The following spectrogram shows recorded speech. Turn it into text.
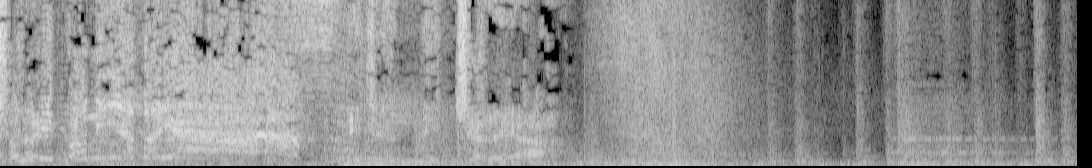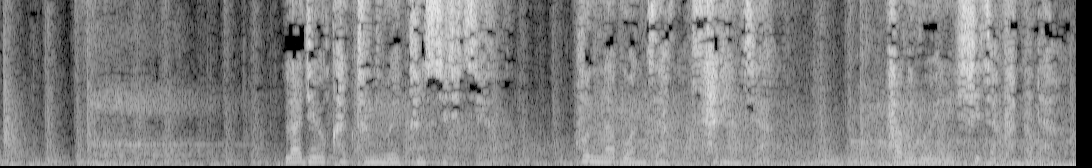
저놈이 범인이란 말이야! 이제 네 차례야. 라디오 카툰 웹툰 시리즈 훈납 원작 살인자 8월 5일 시작합니다.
